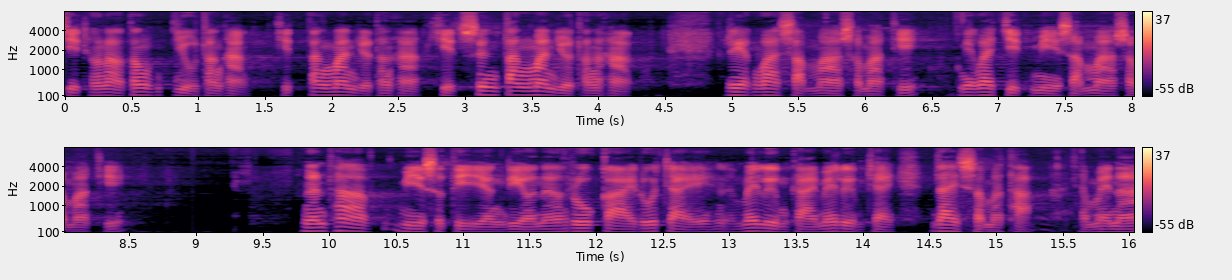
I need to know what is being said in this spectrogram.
จิตของเราต้องอยู่ต่างหาก จิตตั้งมั่นอยู่ต่างหาก จิตซึ่งตั้งมั่นอยู่ต่างหาก เรียกว่าสัมมาสมาธิ เรียกว่าจิตมีสัมมาสมาธิงั้นถ้ามีสติอย่างเดียวนะ รู้กายรู้ใจไม่ลืมกายไม่ลืมใจได้สมถะจำไว้นะ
